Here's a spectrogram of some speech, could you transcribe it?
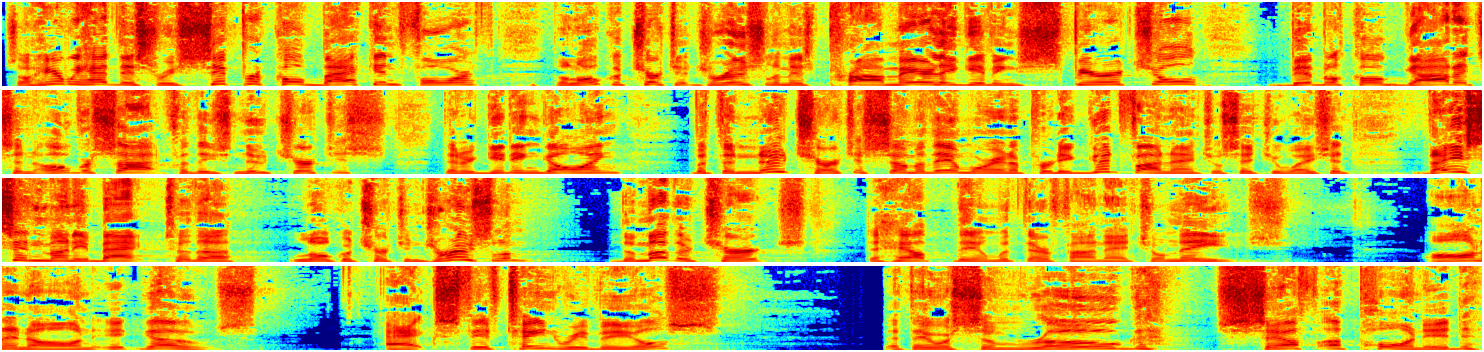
So here we have this reciprocal back and forth. The local church at Jerusalem is primarily giving spiritual, biblical guidance and oversight for these new churches that are getting going. But the new churches, some of them were in a pretty good financial situation. They send money back to the local church in Jerusalem, the mother church, to help them with their financial needs. On and on it goes. Acts 15 reveals that there were some rogue, self-appointed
